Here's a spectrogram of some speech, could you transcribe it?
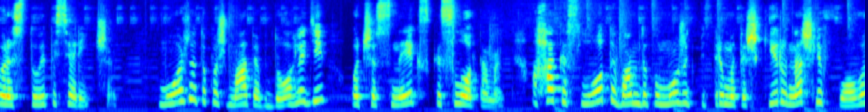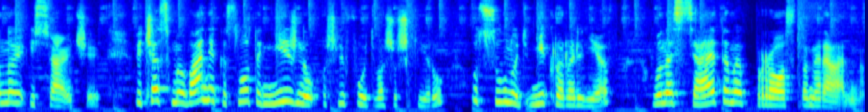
користуйтеся рідше. Можна також мати в догляді очисник з кислотами. Ага, кислоти вам допоможуть підтримати шкіру нашліфованою і сяючою. Під час вмивання кислоти ніжно ошліфують вашу шкіру, усунуть мікрорельєф, вона сяятиме просто нереально.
